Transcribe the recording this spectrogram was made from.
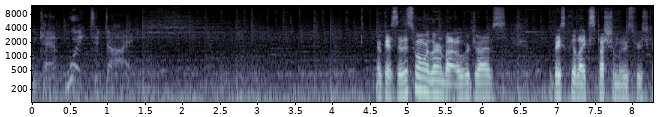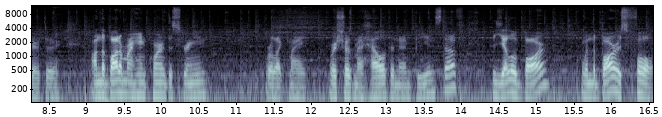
Some can't wait to die. Okay, so this one we're learning about overdrives. They're basically like special moves for each character. On the bottom right hand corner of the screen, where like my where it shows my health and MP and stuff, the yellow bar, when the bar is full,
